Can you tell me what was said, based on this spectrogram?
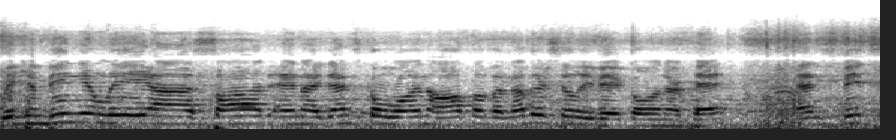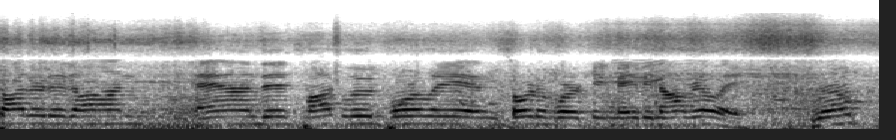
we conveniently uh, sawed an identical one off of another silly vehicle in our pit and speed soldered it on and it's hot glued poorly and sort of working, maybe not really. No?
